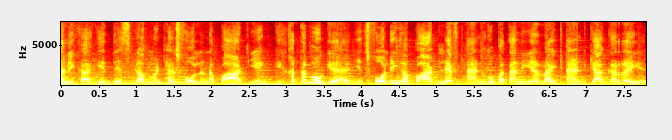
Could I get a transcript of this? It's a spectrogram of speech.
अनिका, कि this government has fallen apart ये ख़त्म हो गया है। It's falling apart left hand को पता नहीं है राइट right हैंड क्या कर रही है।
